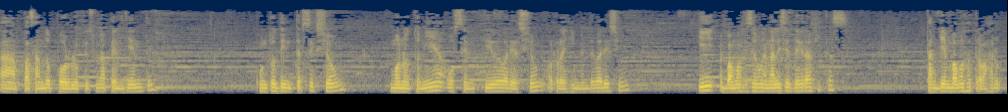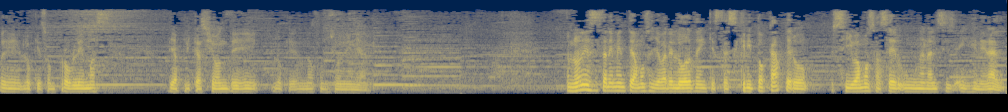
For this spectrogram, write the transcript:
ah, pasando por lo que es una pendiente, puntos de intersección, monotonía o sentido de variación o régimen de variación, y vamos a hacer un análisis de gráficas. También vamos a trabajar eh, lo que son problemas de aplicación de lo que es una función lineal. No necesariamente vamos a llevar el orden que está escrito acá, pero sí vamos a hacer un análisis en general.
